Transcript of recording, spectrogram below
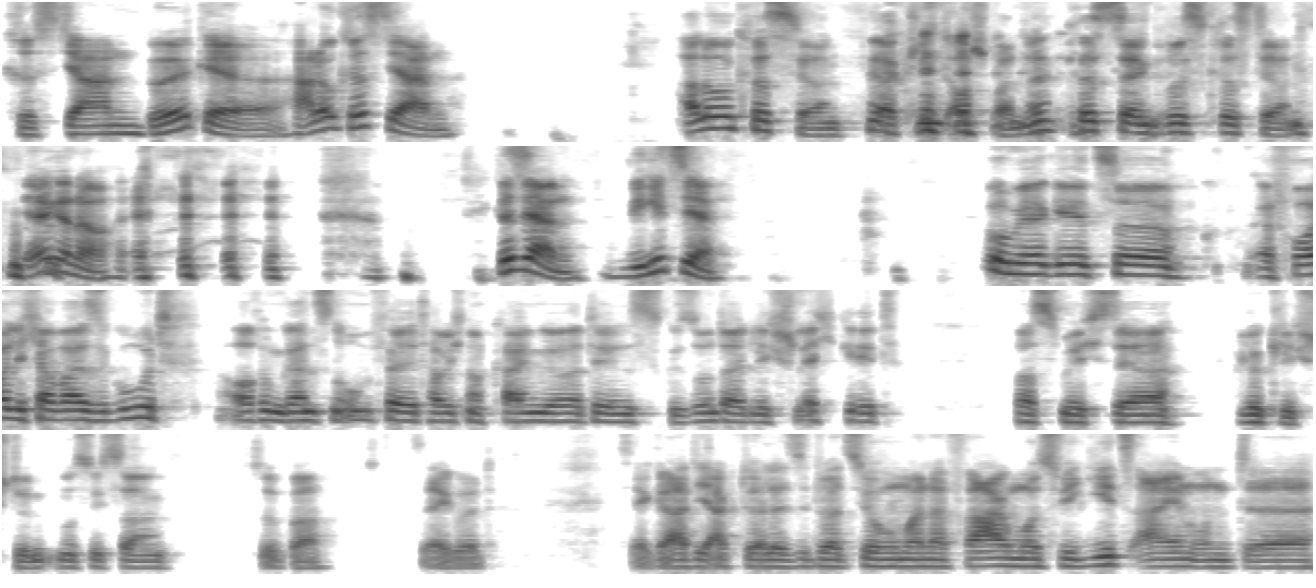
Christian Bölke. Hallo Christian. Hallo Christian. Ja, klingt auch spannend, ne? Christian grüßt Christian. Ja, genau. Christian, wie geht's dir? Oh, mir geht's äh, erfreulicherweise gut. Auch im ganzen Umfeld habe ich noch keinen gehört, dem es gesundheitlich schlecht geht was mich sehr glücklich stimmt, muss ich sagen. Super, sehr gut. Ist ja gerade die aktuelle Situation, wo man da fragen muss, wie geht's einem und äh,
